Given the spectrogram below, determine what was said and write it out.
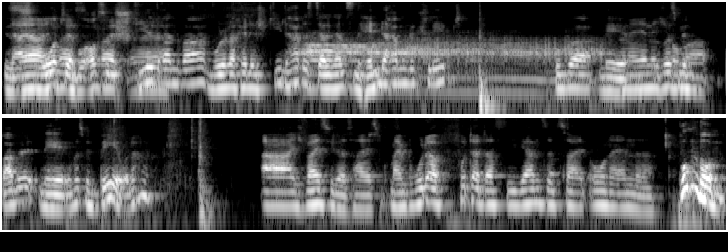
dieses Ja, ja, rote, weiß, wo auch so ein Stiel ja, ja. dran war, wo du nachher den Stiel hattest, deine ganzen Hände haben geklebt. Huber, nee, Nee, nicht irgendwas Huber. mit Bubble, nee, irgendwas mit B, oder? Ah, ich weiß, wie das heißt. Mein Bruder futtert das die ganze Zeit ohne Ende. Bum Bum.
